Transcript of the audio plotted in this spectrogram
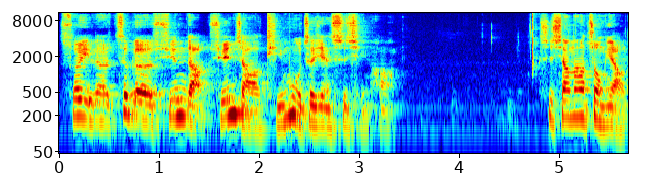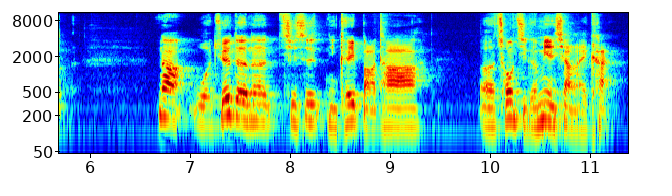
所以呢，这个寻找寻找题目这件事情哈，是相当重要的。那我觉得呢，其实你可以把它呃从几个面向来看。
